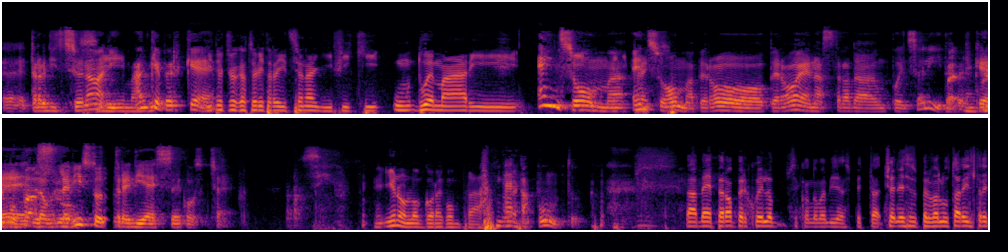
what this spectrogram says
eh, tradizionali, Sì, anche vi- perché... videogiocatori tradizionali gli ficchi un- due mari E insomma, Eh, e insomma però, però è una strada un po' in salita Beh, perché l'ho- l'hai visto 3DS, cosa- cioè, Sì. Io non l'ho ancora comprato. Eh, appunto. Vabbè, però per quello secondo me bisogna aspettare, cioè nel senso per valutare il 3DS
